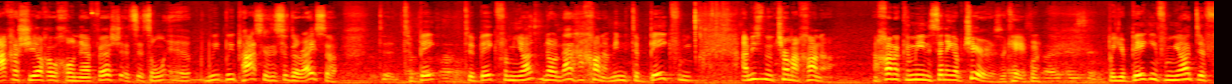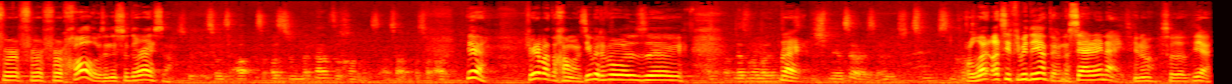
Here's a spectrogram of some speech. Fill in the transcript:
It's it's only uh, we we pass this is the raisa to, to bake to bake from yant. No, not hachana. I mean to bake from. I'm using the term hachana. A Hanukkah means setting up chairs. Okay, but, you're baking from Yontif for for for cholos, and this is deraisa. So, so it's also not, the chametz. So, so, out. Yeah, forget about the chametz. Even if it was, uh, That's what my Right. The Shmir Tzara. So, it's- it's- or let, let's say three the Yontif on a Saturday night. You know, so yeah.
